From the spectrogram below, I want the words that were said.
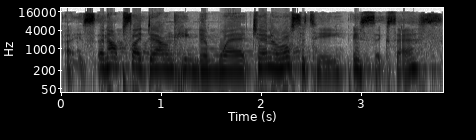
Uh, it's an upside down kingdom where generosity is success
